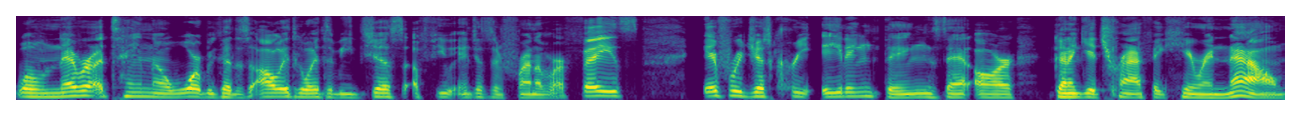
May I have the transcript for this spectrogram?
we'll never attain the award because it's always going to be just a few inches in front of our face if we're just creating things that are going to get traffic here and now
